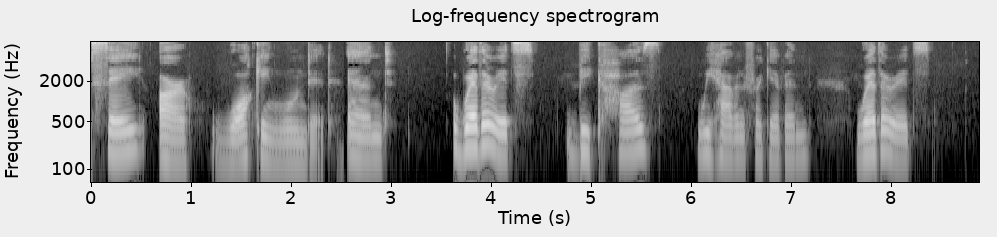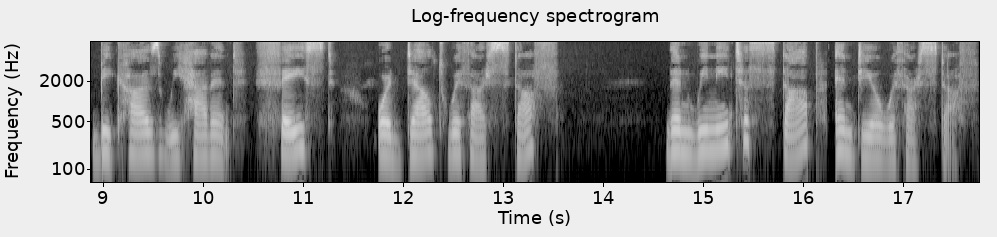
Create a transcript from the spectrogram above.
say are walking wounded. And whether it's because we haven't forgiven, whether it's because we haven't faced or dealt with our stuff, then we need to stop and deal with our stuff.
